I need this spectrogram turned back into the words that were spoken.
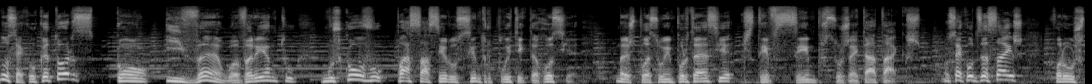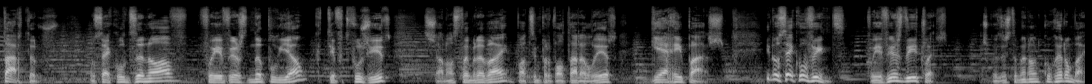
No século XIV, com Ivan o Avarento, Moscovo passa a ser o centro político da Rússia, mas pela sua importância esteve sempre sujeito a ataques. No século XVI foram os tártaros. No século XIX foi a vez de Napoleão, que teve de fugir. Se já não se lembra bem, pode sempre voltar a ler Guerra e Paz. E no século XX foi a vez de Hitler. As coisas também não correram bem.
